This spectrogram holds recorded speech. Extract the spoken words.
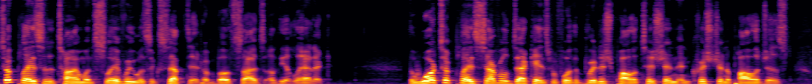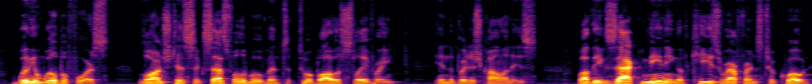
took place at a time when slavery was accepted on both sides of the Atlantic. The war took place several decades before the British politician and Christian apologist William Wilberforce launched his successful movement to abolish slavery in the British colonies. While the exact meaning of Key's reference to, quote,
